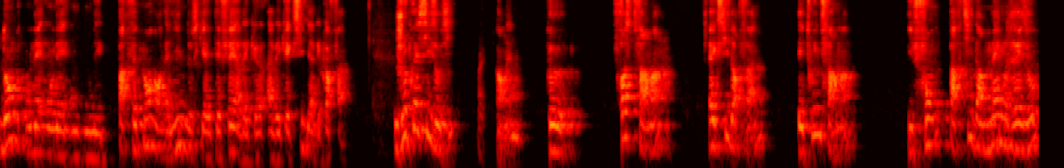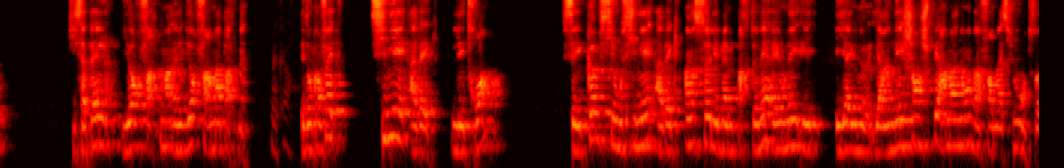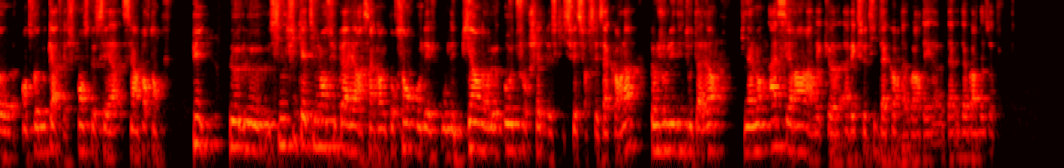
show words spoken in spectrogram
Donc, on est, on, est, on est parfaitement dans la ligne de ce qui a été fait avec, euh, avec Exid et avec Orphan. Je précise aussi, quand même, que Frost Pharma, Exid Orphan, et Twin Pharma, ils font partie d'un même réseau qui s'appelle Your Pharma, Your Pharma Partner. Et donc, en fait, signé avec les trois, c'est comme si on signait avec un seul et même partenaire et on est, il y a une, il y a un échange permanent d'informations entre, entre nous quatre. Et je pense que c'est, c'est important. Puis, le, significativement supérieur à 50%, on est, bien dans le haut de fourchette de ce qui se fait sur ces accords-là. Comme je vous l'ai dit tout à l'heure, finalement assez rare avec, euh, avec ce type d'accord d'avoir des, d'avoir des options.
